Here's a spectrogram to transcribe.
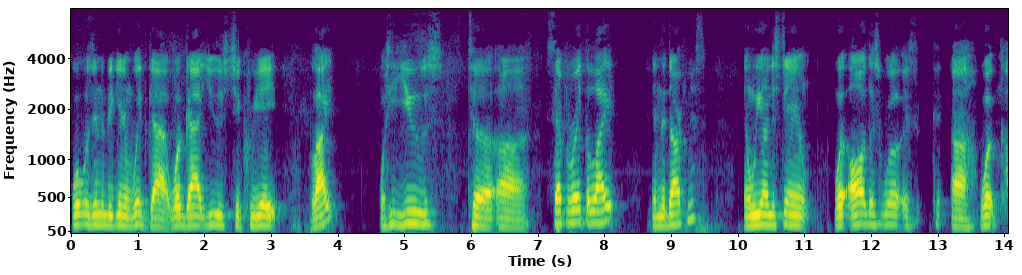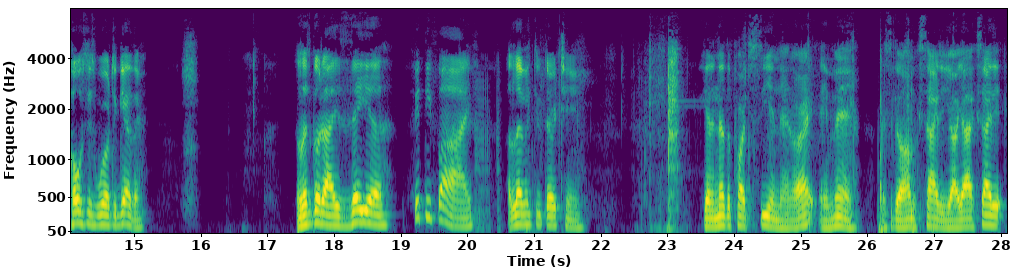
what was in the beginning with God, what God used to create light, what he used to uh, separate the light and the darkness, and we understand what all this world is, uh, what holds this world together. Let's go to Isaiah 55, 11 through 13. You got another part to see in that, all right? Amen. Let's go. I'm excited, y'all. Y'all excited?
